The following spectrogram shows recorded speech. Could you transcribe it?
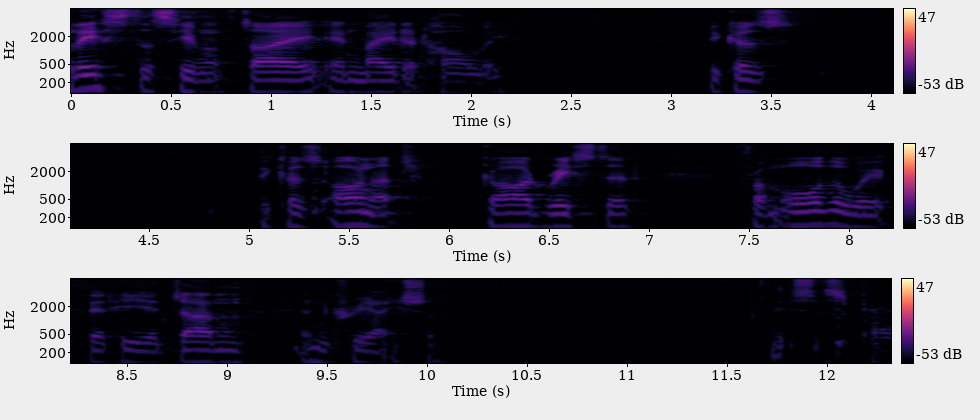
blessed the seventh day and made it holy, because, because on it God rested from all the work that he had done in creation. Let's just pray.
